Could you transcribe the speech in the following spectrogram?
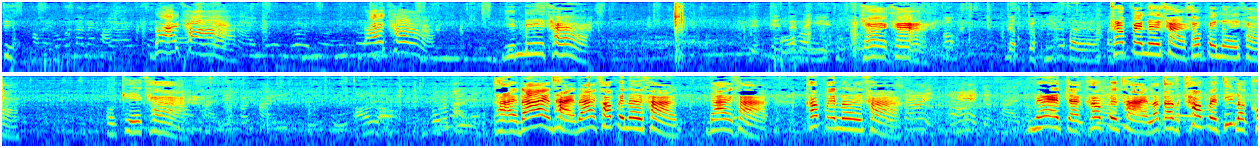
ติดได้ค่ะ ได้ค่ะ ยินดีค่ะค่ะค่ะ กับกับพี่ได้ไปแล้วเข้าไปเลยค่ะ เข้าไปเลยค่ะ โอเคค่ะ อ๋อเหรอเขาต้องถ่ายถ่ายได้ถ่ายได้เข้าไปเลยค่ะ ได้ค่ะ เข้าไปเลยค่ะ ใช่ แม่จะถ่าย แม่จะเข้าไปถ่ายแล้วก็เข้าไปทีละค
